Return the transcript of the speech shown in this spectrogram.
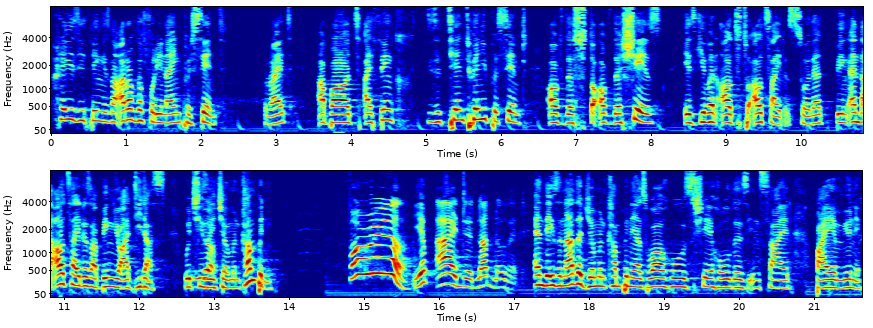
crazy thing is now out of the 49%, right? About I think is it 10 20% of the sto- of the shares is given out to outsiders. So that being and the outsiders are being your Adidas, which is Yeah. a German company. For real? Yep. I did not know that. And there's another German company as well whose shareholders inside Bayern Munich.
